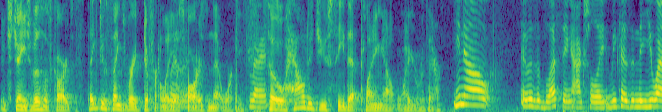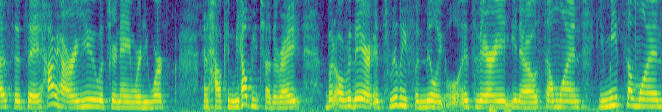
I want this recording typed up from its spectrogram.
exchange business cards. They do things very differently as far as networking. Right. So, how did you see that playing out while you were there? You know, it was a blessing actually, because in the US it'd say, Hi, how are you? What's your name? Where do you work? and how can we help each other, right? But over there, it's really familial. It's very, mm-hmm. you know, someone, you meet someone,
